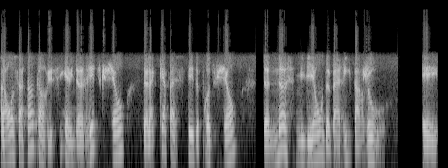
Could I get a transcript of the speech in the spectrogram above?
Alors, on s'attend qu'en Russie, il y a une réduction de la capacité de production de 9 millions de barils par jour. Et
